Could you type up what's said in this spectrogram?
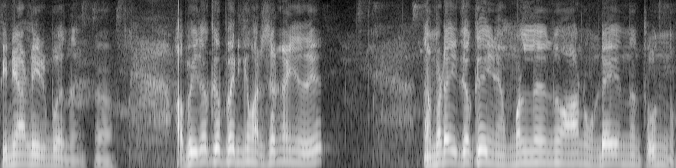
പിന്നെയാണ് ഇരുമ്പ് വന്നത് ആ. അപ്പോൾ ഇതൊക്കെ ഇപ്പോൾ എനിക്ക് മനസ്സിലാക്കാൻ കഴിഞ്ഞത് നമ്മുടെ ഇതൊക്കെ നമ്മളിൽ നിന്നും ആണ് ഉണ്ടായെന്ന് തോന്നുന്നു.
